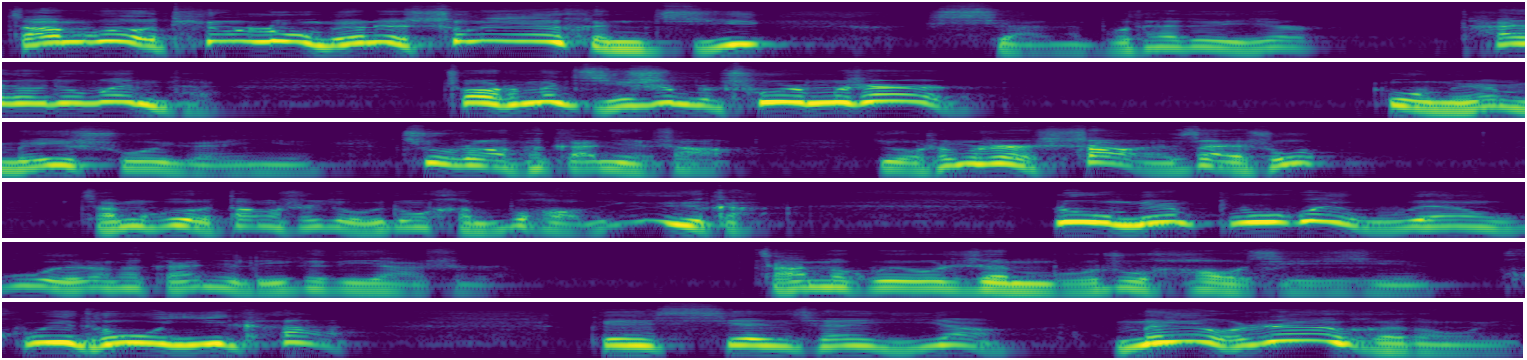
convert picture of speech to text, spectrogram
咱们国友听陆明这声音很急，显得不太对劲儿，抬头就问他：“着什么急？是不是出什么事儿了？”陆明没说原因，就让他赶紧上，有什么事上来再说。咱们国友当时有一种很不好的预感。陆明不会无缘无故的让他赶紧离开地下室。咱们鬼友忍不住好奇心，回头一看，跟先前一样，没有任何东西。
